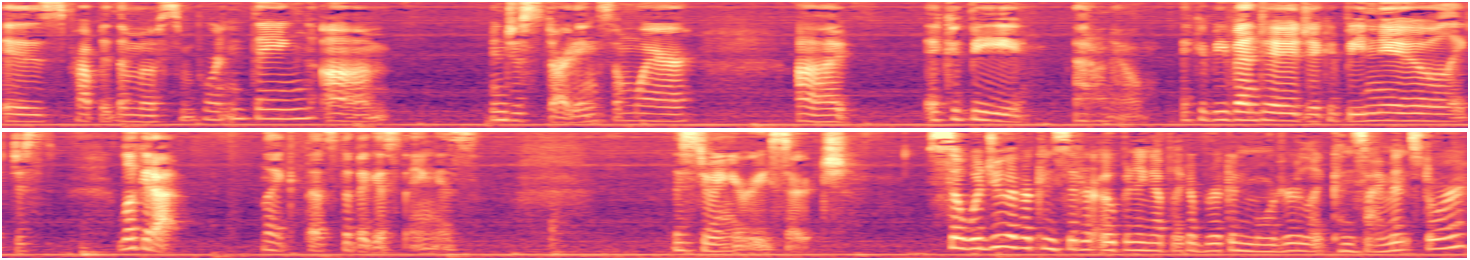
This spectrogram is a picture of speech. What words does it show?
is probably the most important thing. Um, and just starting somewhere. Uh, it could be I don't know. It could be vintage. It could be new. Like just look it up. Like that's the biggest thing is is doing your research. So, would you ever consider opening up like a brick and mortar, like consignment store?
